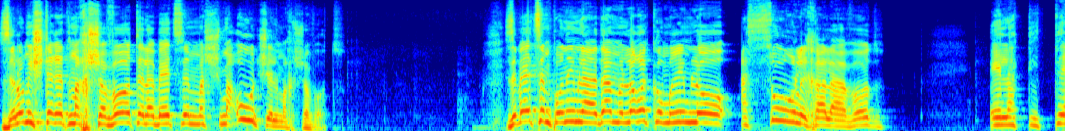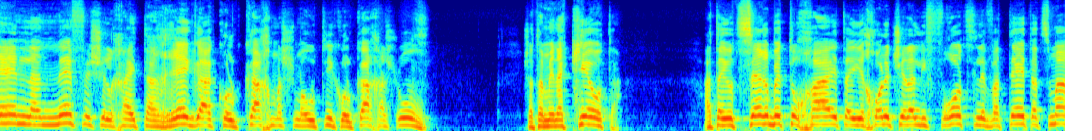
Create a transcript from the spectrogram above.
זה לא משטרת מחשבות, אלא בעצם משמעות של מחשבות. זה בעצם פונים לאדם, לא רק אומרים לו, אסור לך לעבוד, אלא תיתן לנפש שלך את הרגע הכל כך משמעותי, כל כך חשוב, שאתה מנקה אותה. אתה יוצר בתוכה את היכולת שלה לפרוץ, לבטא את עצמה,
